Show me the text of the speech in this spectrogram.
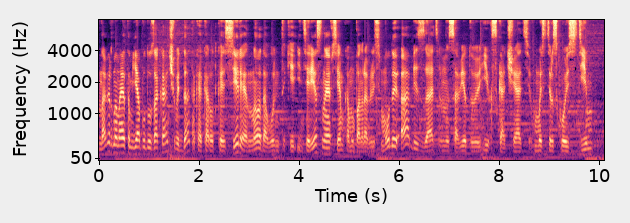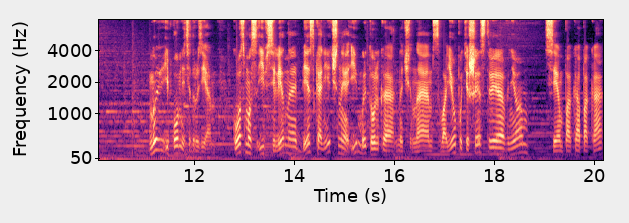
наверное, на этом я буду заканчивать. Да, такая короткая серия, но довольно-таки интересная. Всем, кому понравились моды, обязательно советую их скачать в мастерской Steam. Ну и помните, друзья, космос и Вселенная бесконечные, и мы только начинаем свое путешествие в нем. Всем пока-пока.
